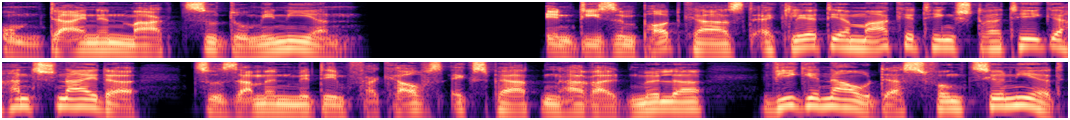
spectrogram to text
um deinen Markt zu dominieren. In diesem Podcast erklärt dir Marketingstratege Hans Schneider zusammen mit dem Verkaufsexperten Harald Müller, wie genau das funktioniert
